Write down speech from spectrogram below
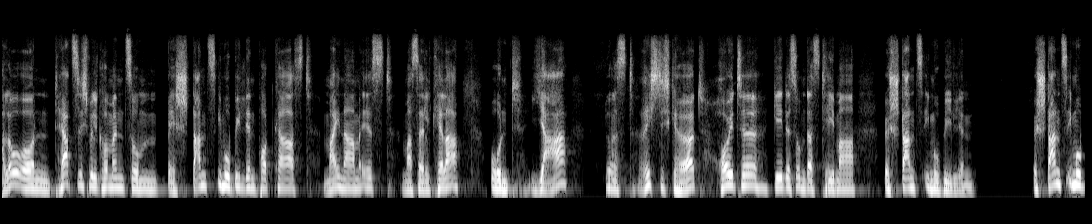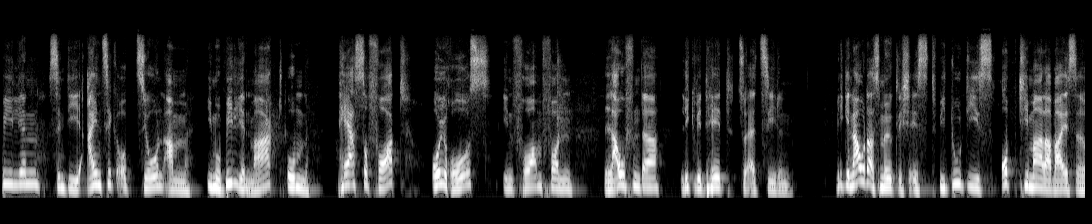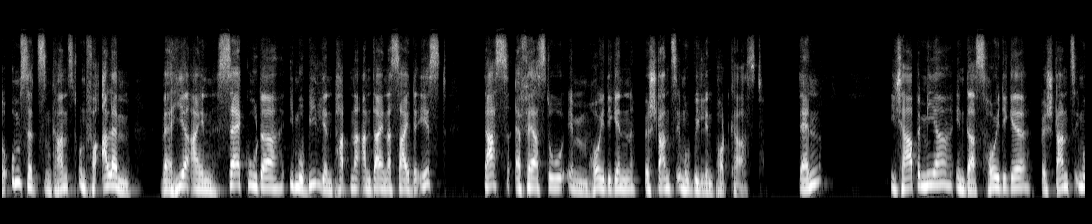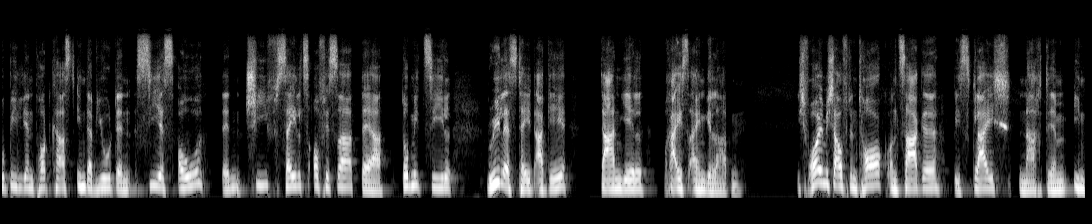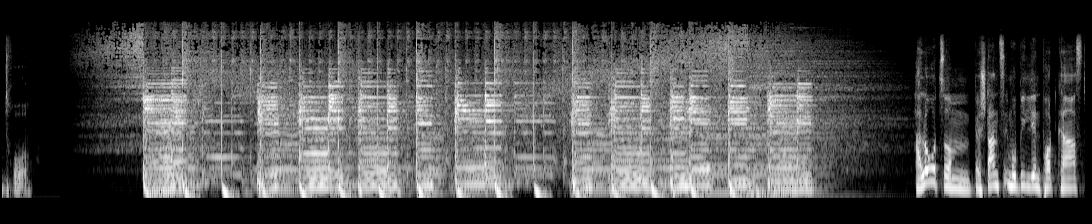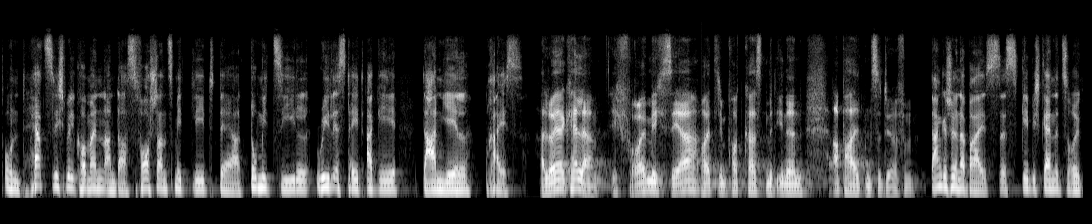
Hallo und herzlich willkommen zum Bestandsimmobilien-Podcast. Mein Name ist Marcel Keller und ja, du hast richtig gehört, heute geht es um das Thema Bestandsimmobilien. Bestandsimmobilien sind die einzige Option am Immobilienmarkt, um per sofort Euros in Form von laufender Liquidität zu erzielen. Wie genau das möglich ist, wie du dies optimalerweise umsetzen kannst und vor allem, wer hier ein sehr guter Immobilienpartner an deiner Seite ist, das erfährst du im heutigen Bestandsimmobilien-Podcast. Denn ich habe mir in das heutige Bestandsimmobilien-Podcast-Interview den CSO, den Chief Sales Officer der Domizil Real Estate AG, Daniel Preis, eingeladen. Ich freue mich auf den Talk und sage bis gleich nach dem Intro. Hallo zum Bestandsimmobilien-Podcast und herzlich willkommen an das Vorstandsmitglied der Domizil Real Estate AG, Daniel Preis. Hallo Herr Keller, ich freue mich sehr, heute den Podcast mit Ihnen abhalten zu dürfen. Dankeschön, Herr Preis, das gebe ich gerne zurück.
